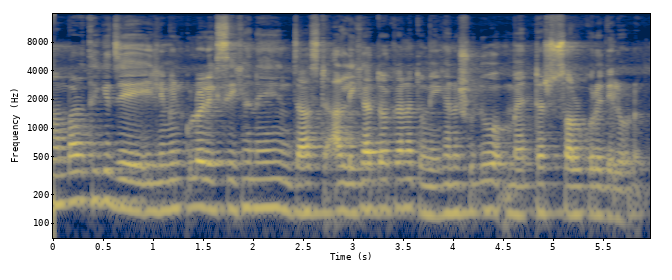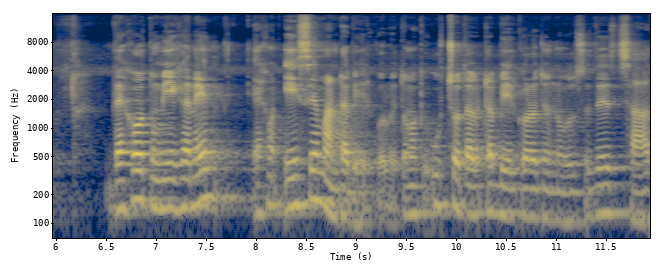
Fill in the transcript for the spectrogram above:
নাম্বার থেকে যে এলিমেন্টগুলো লিখছি, এখানে জাস্ট আর লেখার দরকার না, তুমি এখানে শুধু ম্যাথটা সলভ করে দিলে হলো। দেখো, তুমি এখানে এখন এস মানটা বের করবে, তোমাকে উচ্চতাটা বের করার জন্য বলছে যে ছাদ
